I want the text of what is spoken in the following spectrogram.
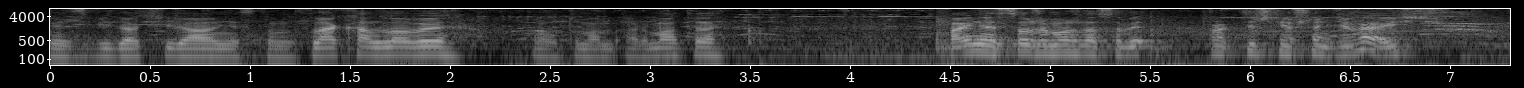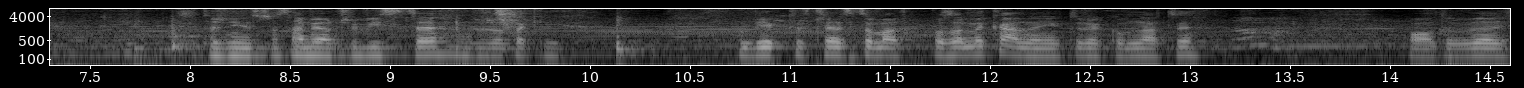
Więc widać idealnie stąd flag handlowy. O, tu mamy armatę. Fajne jest to, że można sobie praktycznie wszędzie wejść. Też nie jest czasami oczywiste. Dużo takich obiektów często ma pozamykane niektóre komnaty. O, tu widać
